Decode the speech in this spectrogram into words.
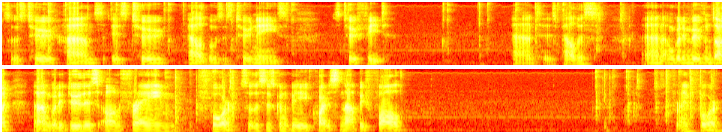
So his two hands, his two elbows, his two knees, his two feet, and his pelvis. And I'm going to move them down. Now I'm going to do this on frame 4, so this is going to be quite a snappy fall. Frame 4.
